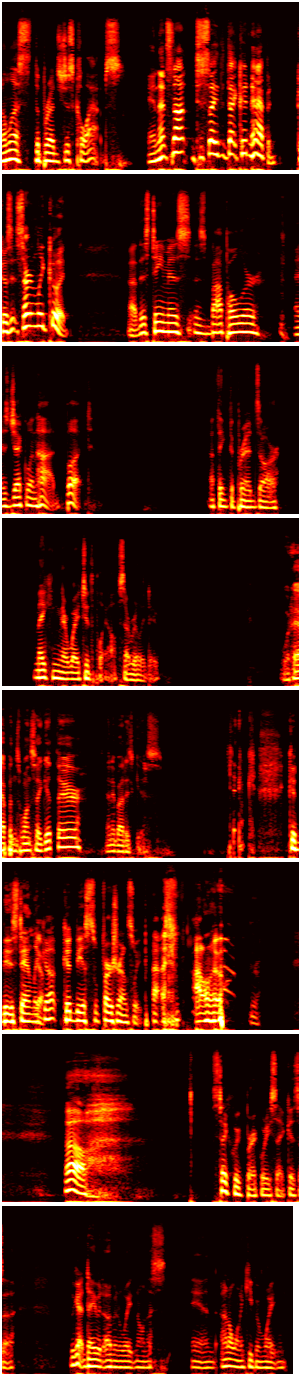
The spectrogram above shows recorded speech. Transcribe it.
unless the Preds just collapse. And that's not to say that that couldn't happen because it certainly could. Uh, this team is as bipolar as Jekyll and Hyde, but I think the Preds are making their way to the playoffs. I really do. What happens once they get there? is Anybody's guess. could be the Stanley Yep. Cup, could be a first round sweep. I, I don't know. Yeah. Oh, let's take a quick break. What do you say? Because uh, we got David Ubben waiting on us, and I don't want to keep him waiting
